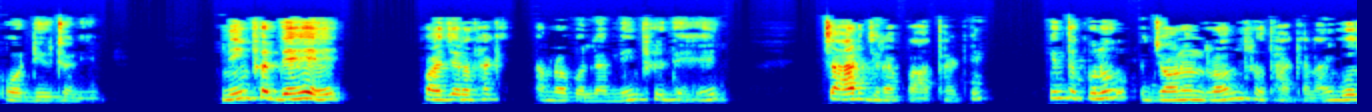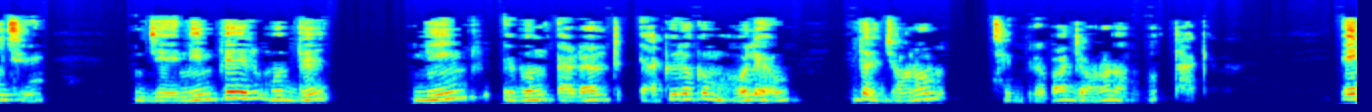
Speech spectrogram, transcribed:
ও ডিউটোনিম্ফ নিম্ফের দেহে কয় জোড়া থাকে? আমরা বললাম নিম্ফের দেহে চার জোড়া পা থাকে, কিন্তু কোনো জনন রন্ধ্র থাকে না। আমি বলছি যে নিম্ফের মধ্যে নিম্ফ এবং অ্যাডাল্ট একই রকম হলেও এদের জনন ছিদ্র বা জনন অঙ্গ থাকে এই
